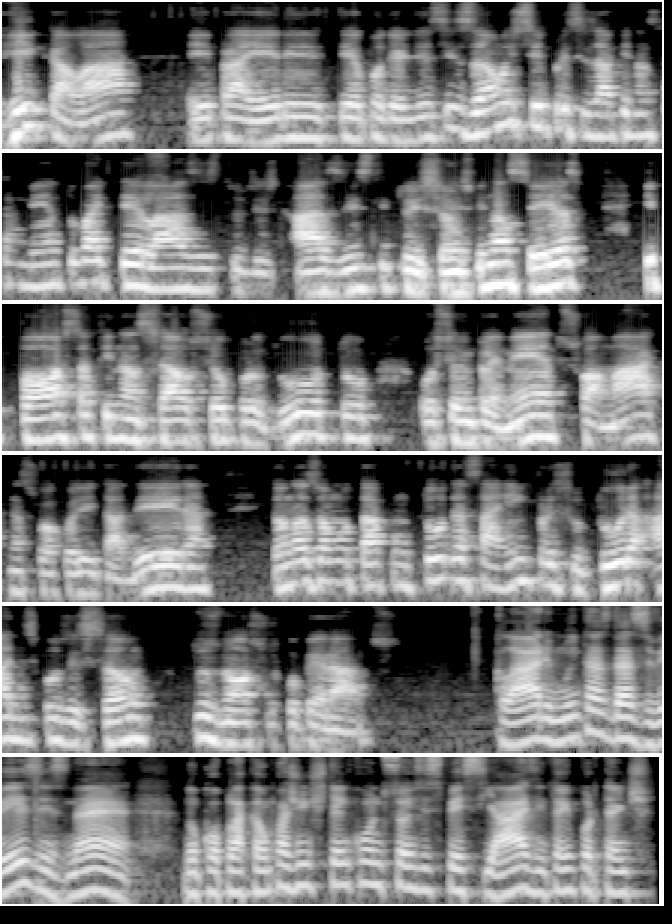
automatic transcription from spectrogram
rica lá e para ele ter o poder de decisão. E se precisar financiamento, vai ter lá as, as instituições financeiras que possa financiar o seu produto, o seu implemento, sua máquina, sua colheitadeira. Então, nós vamos estar com toda essa infraestrutura à disposição dos nossos cooperados. Claro, e muitas das vezes, né, no Coplacampo a gente tem condições especiais, então é importante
